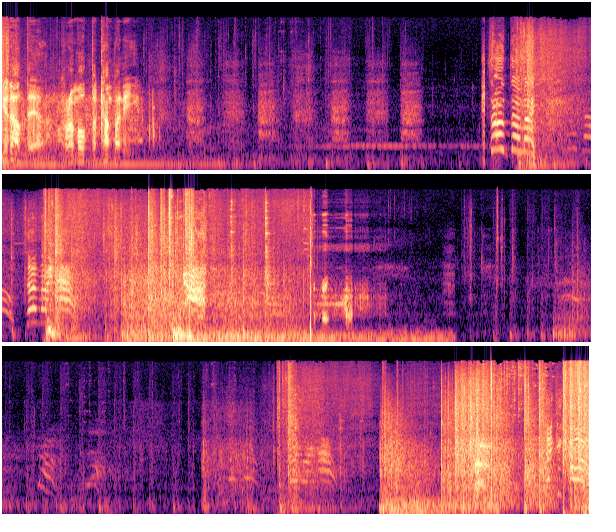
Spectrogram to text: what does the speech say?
Get out there. Promote the company. Throw thermite! Taking fire!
